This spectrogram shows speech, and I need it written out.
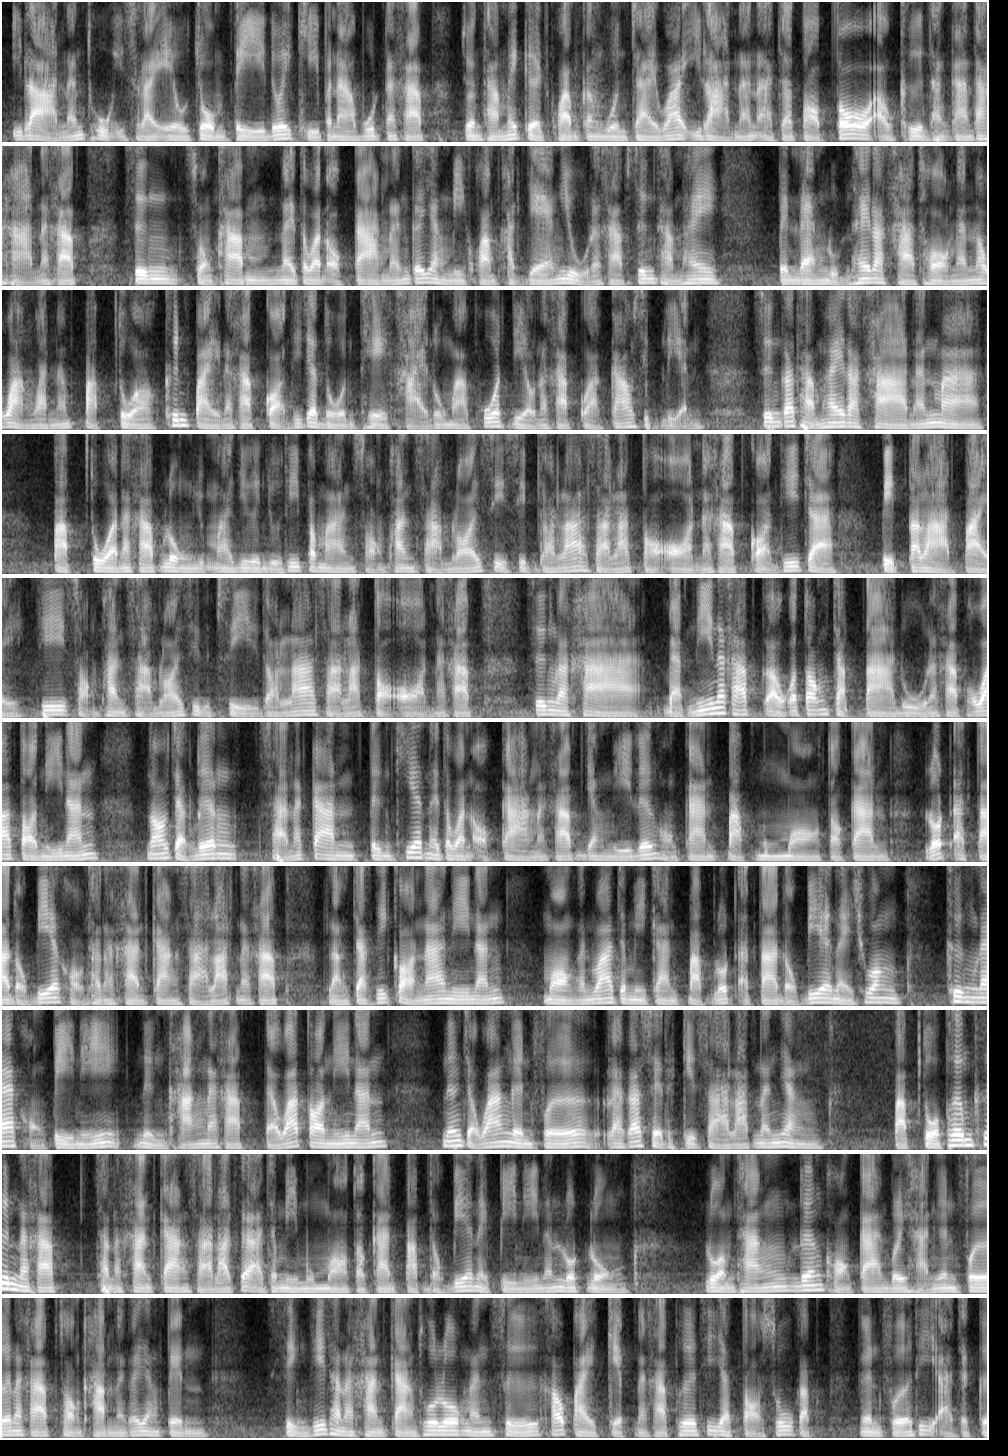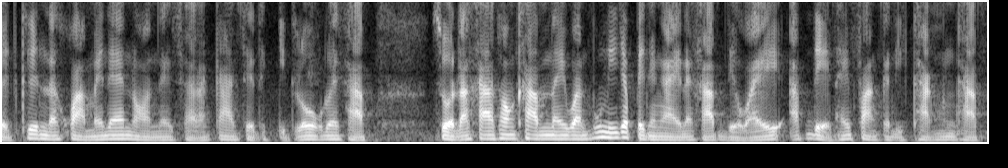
อิหร่านนั้นถูกอิสราเอลโจมตีด้วยขีปนาวุธนะครับ จนทำให้เกิดความกังวลใจว่าอิหร่านนั้นอาจจะตอบโต้เอาคืนทางการทหารนะครับ ซึ่งสงครามในตะวันออกกลางนั้นก็ยังมีความขัดแย้งอยู่นะครับ ซึ่งทำให้ เป็นแรงหนุนให้ราคาทองนั้นระหว่างวันนั้นปรับตัวขึ้นไปนะครับ ก่อนที่จะโดนเทขายลงมาพวดเดียวนะครับกว่า 90 เหรียญซึ่งก็ทำให้ราคานั้นมาปรับตัวนะครับลงมายืนอยู่ที่ประมาณ 2,340 ดอลลาร์สหรัฐต่อออนนะครับ ก่อนที่จะ ปิดตลาดไปที่ 2,344 ดอลลาร์สหรัฐต่อออนนะครับ ซึ่งราคาแบบนี้นะครับเราก็ต้องจับตาดูนะครับ เพราะว่าตอนนี้นั้นนอกจากเรื่องสถานการณ์ตึงเครียดในตะวันออกกลางนะครับ ยังมีเรื่องของการปรับมุมมองต่อการลดอัตราดอกเบี้ยของธนาคารกลางสหรัฐนะครับ หลังจากที่ก่อนหน้านี้นั้น มองกันว่าจะมีการปรับลดอัตราดอกเบี้ยในช่วงครึ่งแรกของปีนี้ 1 ครั้งนะครับ แต่ว่าตอนนี้นั้นเนื่องจากว่าเงินเฟ้อและก็เศรษฐกิจสหรัฐนั้นยัง ปรับตัวเพิ่มขึ้นนะครับ ธนาคารกลางสหรัฐก็อาจจะมีมุมมองต่อการปรับดอกเบี้ยในปีนี้นั้นลดลง รวมทั้งเรื่องของการบริหารเงินเฟ้อนะครับ ทองคำนั้นก็ยังเป็นสิ่งที่ธนาคารกลางทั่วโลกนั้นซื้อเข้าไปเก็บนะครับ เพื่อที่จะต่อสู้กับเงินเฟ้อที่อาจจะเกิดขึ้นและความไม่แน่นอนในสถานการณ์เศรษฐกิจโลกด้วยครับ ส่วนราคาทองคำในวันพรุ่งนี้จะเป็นยังไงนะครับ เดี๋ยวไว้อัปเดตให้ฟังกันอีกครั้งนึงครับ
